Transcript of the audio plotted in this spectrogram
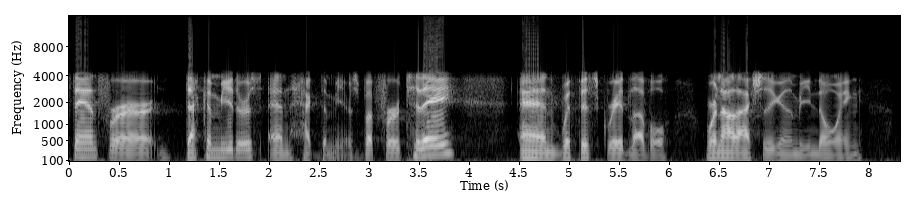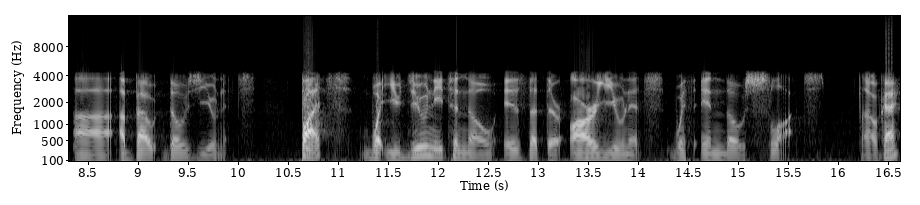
stand for decameters and hectometers. But for today and with this grade level, we're not actually going to be knowing uh, about those units. But what you do need to know is that there are units within those slots. Okay?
